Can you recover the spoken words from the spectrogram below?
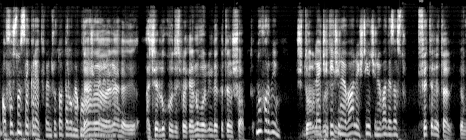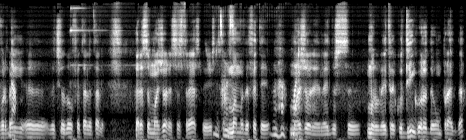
Au fost un secret pentru toată lumea. Cum Da, au și da, PNL-ul. da, da, acele lucruri despre care nu vorbim decât în șoaptă. Nu vorbim. Și doar Le-a citit bârfim. cineva, le știe cineva, dezastru. Fetele tale, că vorbeai da. de cele două fete ale tale, care sunt majore, să străiască, ești Mulțumesc. mamă de fete Aha, mai- majore, le-ai dus, uh, mă rog, le-ai trecut dincolo de un prag, da?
